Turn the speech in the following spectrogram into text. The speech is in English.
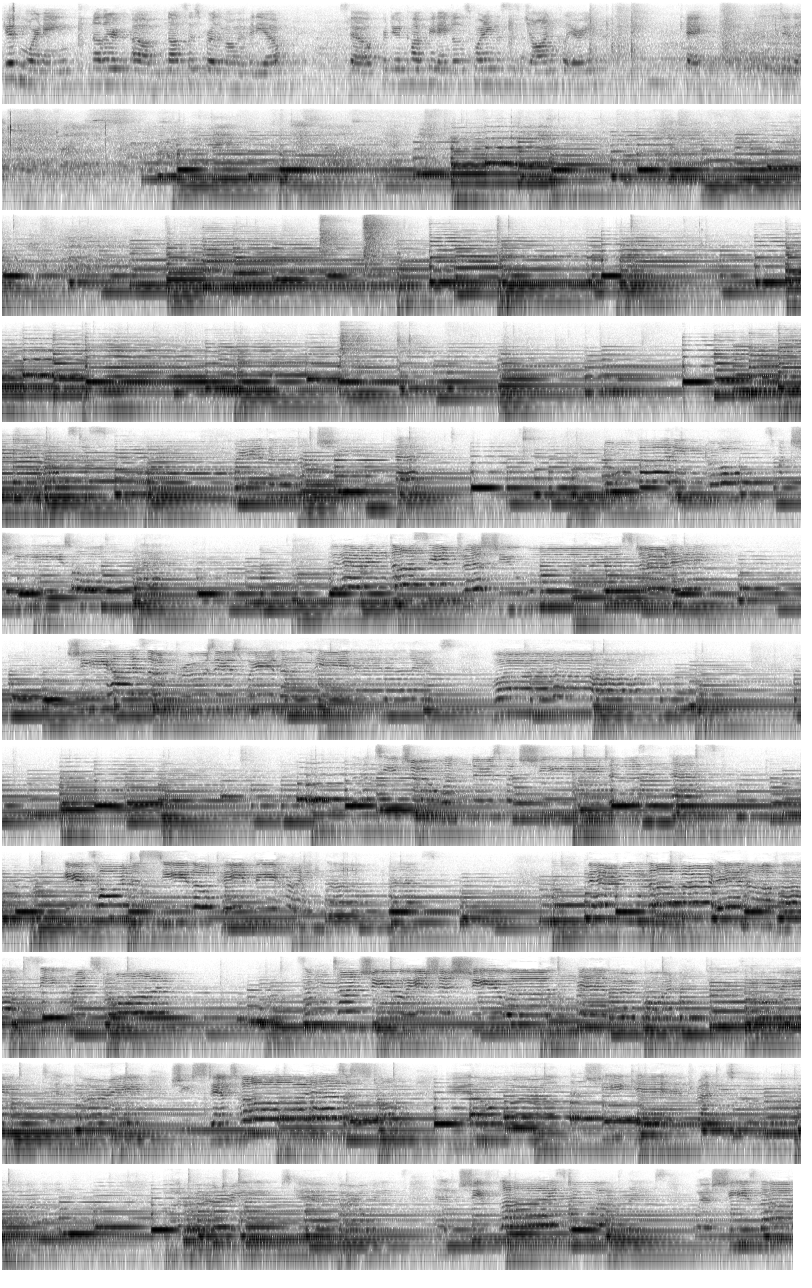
Good morning. Another um, not so spur of the moment video. So we're doing Concrete Angel this morning. This is John Clary. She's loved.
